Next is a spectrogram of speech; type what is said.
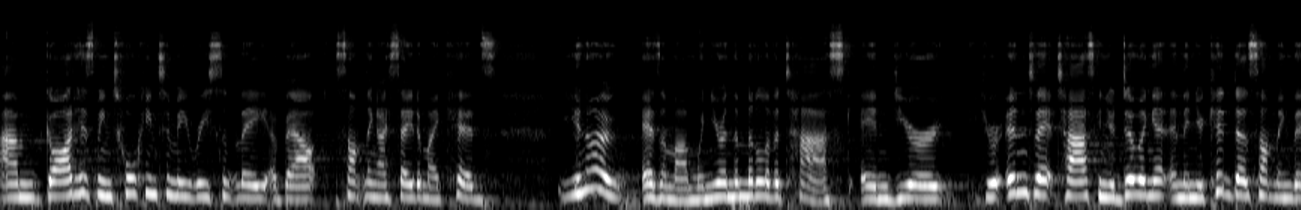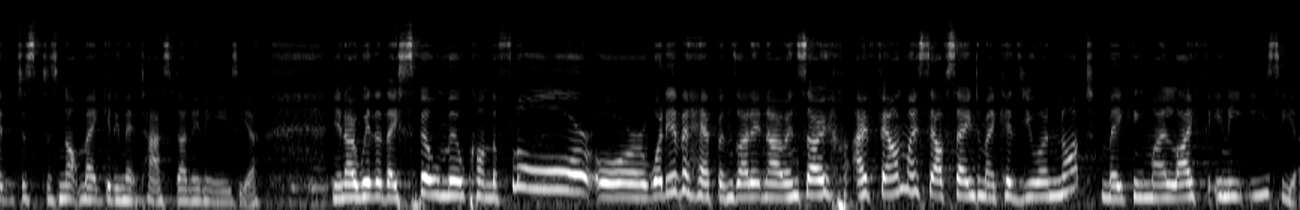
um, God has been talking to me recently about something I say to my kids. You know, as a mum, when you're in the middle of a task and you're you're into that task and you're doing it, and then your kid does something that just does not make getting that task done any easier. You know, whether they spill milk on the floor or whatever happens, I don't know. And so I found myself saying to my kids, You are not making my life any easier.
